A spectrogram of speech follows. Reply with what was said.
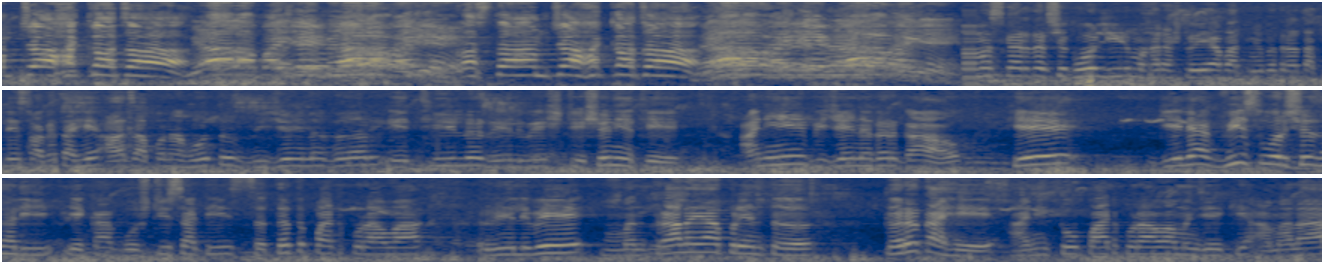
आमच्या हक्काचा. मिळाला पाहिजे मिळाला पाहिजे. रस्ता आमच्या हक्काचा. मिळाला पाहिजे मिळाला पाहिजे. नमस्कार दर्शक हो लीड महाराष्ट्र या बातमीपत्रात आपले स्वागत आहे. आज आपण आहोत विजयनगर येथील रेल्वे स्टेशन येथे. आणि विजयनगर गाव हे गेल्या वीस वर्ष झाली एका गोष्टीसाठी सतत पाठपुरावा रेल्वे मंत्रालयापर्यंत करत आहे आणि तो पाठपुरावा म्हणजे की आम्हाला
